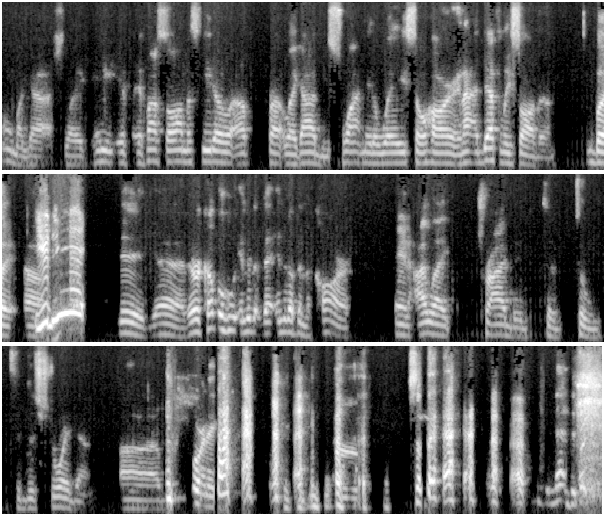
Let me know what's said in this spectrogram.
oh my gosh like any if, if i saw a mosquito i pro- like i'd be swatting it away so hard and i definitely saw them but uh, you did. did yeah there were a couple who ended up that ended up in the car and i like tried to to to, to destroy them uh before they um, so the net, the,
